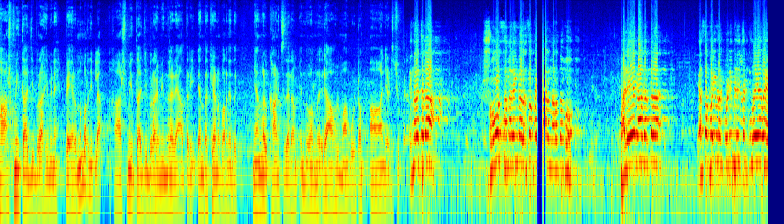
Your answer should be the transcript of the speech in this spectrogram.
ഹാഷ്മി താജ് ഇബ്രാഹിമിനെ പേരൊന്നും പറഞ്ഞിട്ടില്ല ഹാഷ്മി താജ് ഇബ്രാഹിം ഇന്നലെ രാത്രി എന്തൊക്കെയാണ് പറഞ്ഞത്? ഞങ്ങൾ കാണിച്ചു തരാം എന്ന് പറഞ്ഞ് രാഹുൽ മാങ്കൂട്ടം ആഞ്ഞടിച്ചു. ഇന്നലെ ചില ഷോ സമരങ്ങൾ എസ് എഫ് ഐ നടത്തുമ്പോ പഴയ കാലത്ത് എസ് എഫ് ഐയുടെ കൊടിപിടിച്ച കുറേയേറെ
